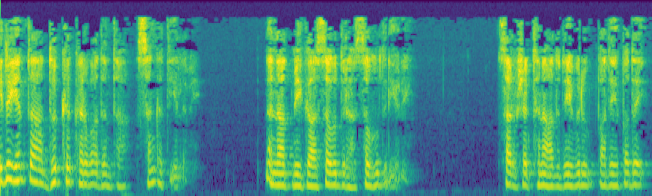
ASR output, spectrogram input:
ಇದು ಎಂಥ ದುಃಖಕರವಾದಂತಹ ಸಂಗತಿಯಲ್ಲವೇ? ನನ್ನ ಆತ್ಮೀಕ ಸಹೋದರ ಸಹೋದರಿಯರೇ, ಸರ್ವಶಕ್ತನಾದ ದೇವರು ಪದೇ ಪದೇ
